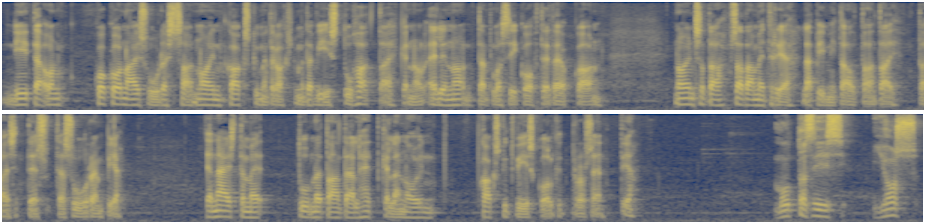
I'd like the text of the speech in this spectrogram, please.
niitä on kokonaisuudessaan noin 20-25 000 ehkä, no, eli ne on tällaisia kohteita, jotka on noin 100, 100 metriä läpimitaltaan tai, tai sitten sitä suurempia. Ja näistä me tunnetaan tällä hetkellä noin 25-30 prosenttia. Mutta siis jos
